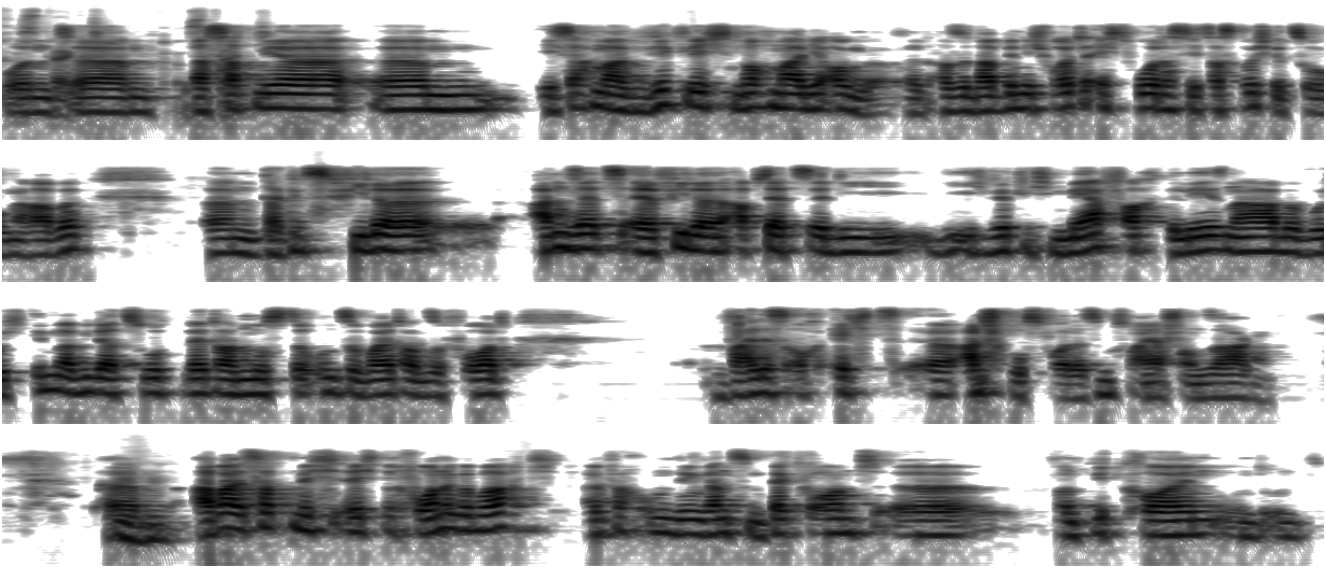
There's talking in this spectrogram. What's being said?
Und ähm, das hat mir, ähm, ich sag mal, wirklich nochmal die Augen geöffnet. Also da bin ich heute echt froh, dass ich das durchgezogen habe. Ähm, da gibt es viele Ansätze, äh, viele Absätze, die, die ich wirklich mehrfach gelesen habe, wo ich immer wieder zurückblättern musste und so weiter und so fort, weil es auch echt äh, anspruchsvoll ist, muss man ja schon sagen. Ähm, mhm. aber es hat mich echt nach vorne gebracht, einfach um den ganzen Background äh, von Bitcoin und, und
